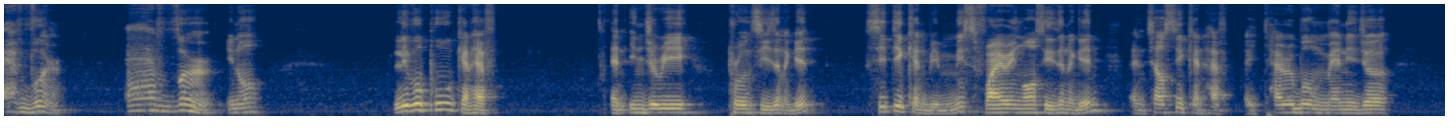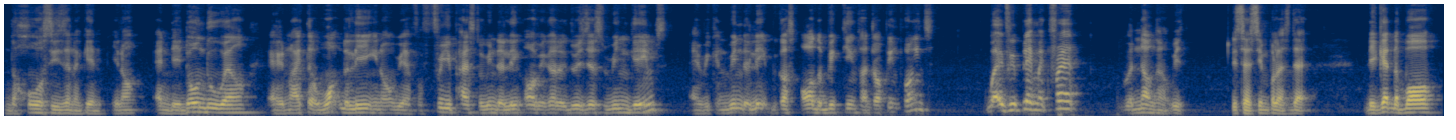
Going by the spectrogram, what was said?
ever, ever. You know, Liverpool can have an injury prone season again. City can be misfiring all season again, and Chelsea can have a terrible manager the whole season again, you know, and they don't do well. And United walk the league, you know, we have a free pass to win the league. All we gotta do is just win games and we can win the league because all the big teams are dropping points. But if we play McFred, we're not gonna win. It's as simple as that. They get the ball,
